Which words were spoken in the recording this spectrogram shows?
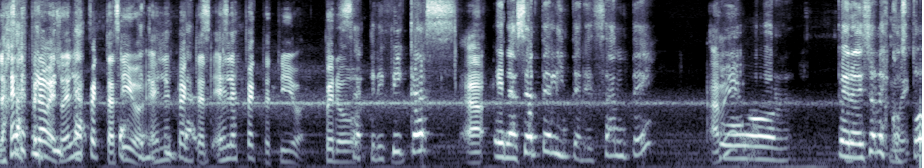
La gente esperaba eso, es la expectativa. Es la expectativa, es la expectativa pero. Sacrificas el hacerte el interesante. por, pero eso les costó,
